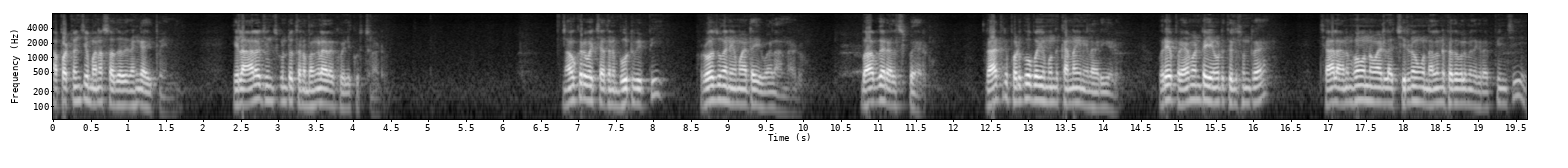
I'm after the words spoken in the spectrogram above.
అప్పటి నుంచి మనస్సు అదో విధంగా అయిపోయింది. ఇలా ఆలోచించుకుంటూ తన బంగ్లాలోకి వెళ్ళి కూర్చున్నాడు. నౌకరు వచ్చి అతని బూటు విప్పి రోజు అనే మాట ఇవాళ అన్నాడు. బాబుగారు అలసిపోయారు. రాత్రి పడుకోబోయే ముందు కన్నయ్యని ఇలా అడిగాడు. ఒరే ప్రేమ అంటే ఏమిటో తెలుసుండ్రా? చాలా అనుభవం ఉన్నవాడిలా చిరునవ్వు నల్లని పెదవుల మీదకి రప్పించి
